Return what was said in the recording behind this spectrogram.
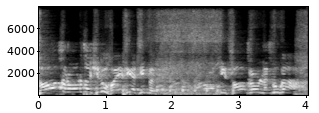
100 ਕਰੋੜ ਤੋਂ ਸ਼ੁਰੂ ਹੋਏ ਸੀ ਅਸੀਂ ਕਿ 100 ਕਰੋੜ ਲੱਗੂਗਾ।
